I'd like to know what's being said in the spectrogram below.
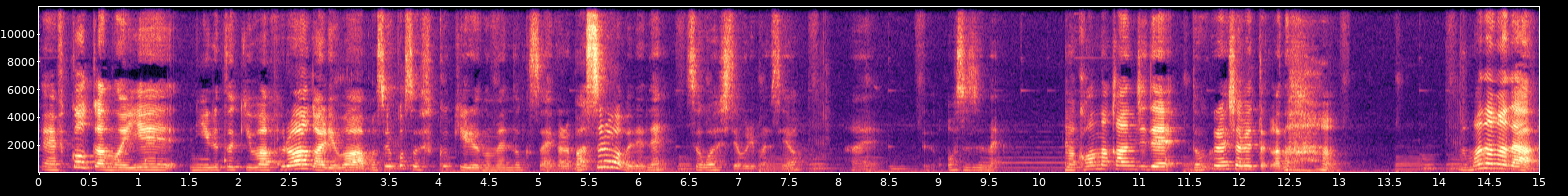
えー、福岡の家にいる時は風呂上がりは、まあ、それこそ服着るのめんどくさいからバスローブでね過ごしておりますよ。はい。おすすめ。まあこんな感じでどんくらい喋ったかな。まだまだ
